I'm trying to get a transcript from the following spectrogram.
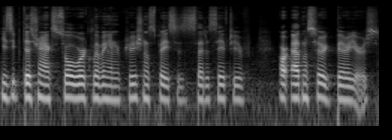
Easy pedestrian access to all work, living, and recreational spaces instead of safety our atmospheric barriers.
